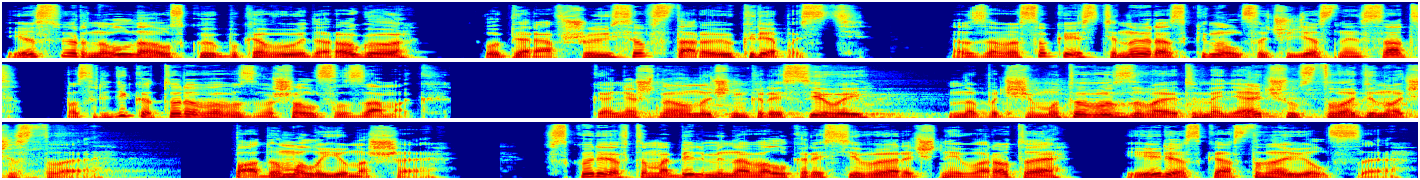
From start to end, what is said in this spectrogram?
и свернул на узкую боковую дорогу, упиравшуюся в старую крепость. За высокой стеной раскинулся чудесный сад, посреди которого возвышался замок. Конечно, он очень красивый, но почему-то вызывает у меня чувство одиночества. Подумал юноша. Вскоре автомобиль миновал красивые арочные ворота и резко остановился.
